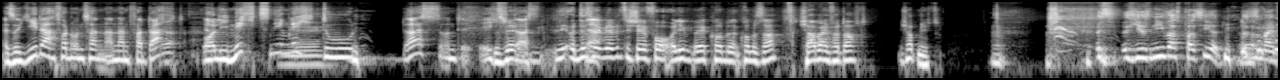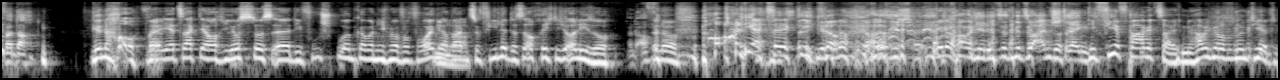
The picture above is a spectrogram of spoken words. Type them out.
Also jeder von uns hat einen anderen Verdacht. Olli nichts nämlich, du das und ich Das wär, das. und das Ja. wäre wär witzig, stell dir vor, Olli, Kommissar, ich habe einen Verdacht. Ich habe nichts. Es, hier ist nie was passiert. Das ist mein Verdacht. Genau, weil jetzt sagt ja auch Justus, äh, die Fußspuren kann man nicht mehr verfolgen, Genau. da waren zu viele, das ist auch richtig Olli so. Und auch Genau. Olli als Detektiv. Genau. genau. Kann man hier nicht, das ist mir zu anstrengend. Die vier Fragezeichen, habe ich mir auch so notiert.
